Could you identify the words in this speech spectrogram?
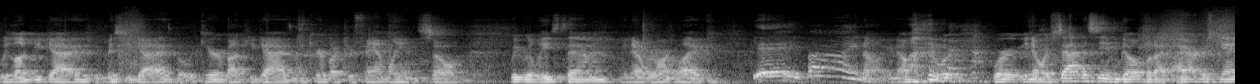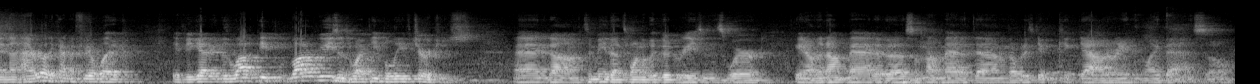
We love you guys. We miss you guys, but we care about you guys, and I care about your family." And so we released them. You know, we weren't like yay, bye. No, you know, we're, we're, you know, we're sad to see him go, but I, I understand. I really kind of feel like if you get it, there's a lot of people, a lot of reasons why people leave churches. And um, to me, that's one of the good reasons where, you know, they're not mad at us, I'm not mad at them, nobody's getting kicked out or anything like that. So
